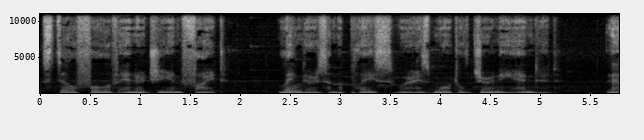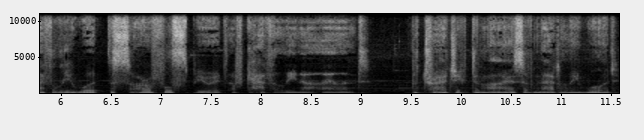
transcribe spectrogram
still full of energy and fight, lingers in the place where his mortal journey ended. Natalie Wood, the sorrowful spirit of Catalina Island. The tragic demise of Natalie Wood,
